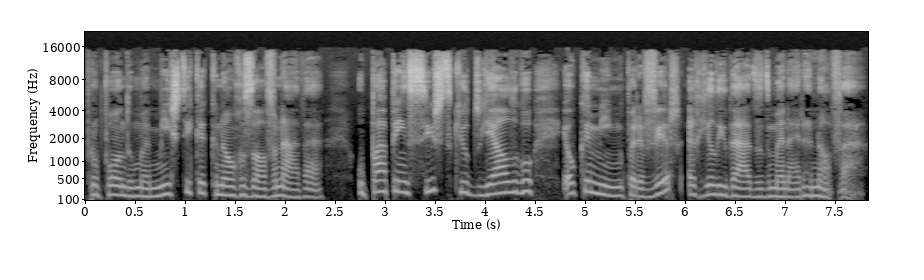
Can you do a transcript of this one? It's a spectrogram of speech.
propondo uma mística que não resolve nada. O Papa insiste que o diálogo é o caminho para ver a realidade de maneira nova.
